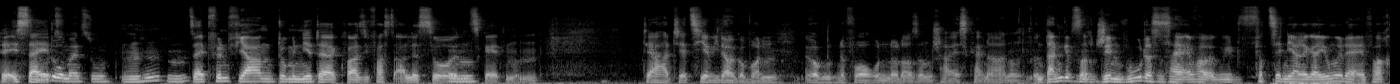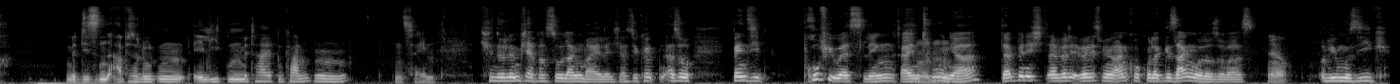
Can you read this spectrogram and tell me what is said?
der ist seit, Judo meinst du? mhm, seit fünf Jahren dominiert er quasi fast alles so Mhm. in Skaten und der hat jetzt hier wieder gewonnen. Irgendeine Vorrunde oder so ein Scheiß, keine Ahnung. Und dann gibt es noch Jin Wu, das ist halt einfach irgendwie ein 14-jähriger Junge, der einfach mit diesen absoluten Eliten mithalten kann. Mhm. Insane. Ich finde Olympia einfach so langweilig. Also, sie könnten, also, wenn sie Profi-Wrestling rein Mhm. tun, ja, dann bin ich, dann würde würd ich es mir mal angucken oder Gesang oder sowas. Ja. Und wie Musik.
